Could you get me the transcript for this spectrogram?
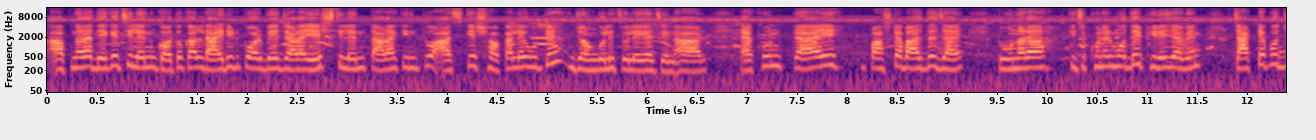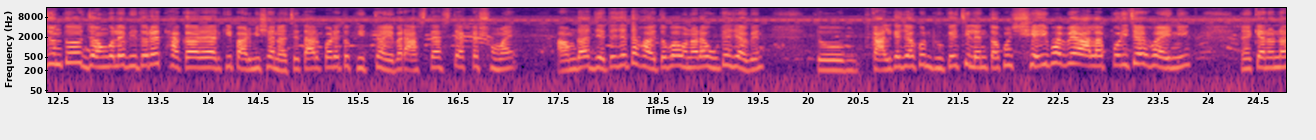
আপনারা দেখেছিলেন, গতকাল ডায়েরির পর্বে যারা এসছিলেন, তারা কিন্তু আজকে সকালে উঠে জঙ্গলে চলে গেছেন। আর এখন প্রায় পাঁচটা বাজতে যায়, তো ওনারা কিছুক্ষণের মধ্যেই ফিরে যাবেন। চারটে পর্যন্ত জঙ্গলের ভিতরে থাকার আর কি পারমিশন আছে, তারপরে তো ফিরতে হয়। এবার আস্তে আস্তে একটা সময়, আমরা যেতে যেতে হয়তো বা ওনারা উঠে যাবেন। তো কালকে যখন ঢুকেছিলেন, তখন সেইভাবে আলাপ পরিচয় হয়নি। কেননা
